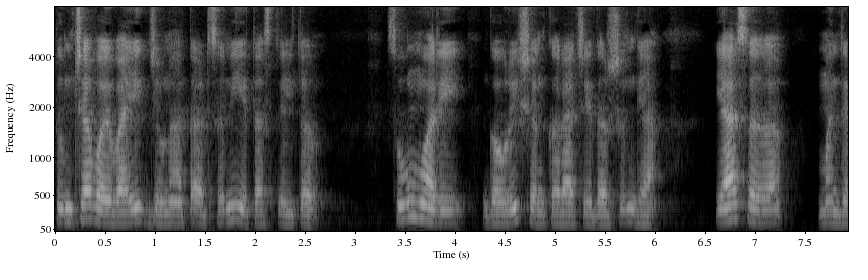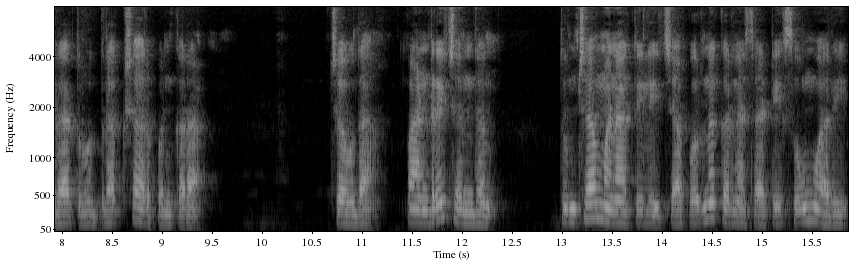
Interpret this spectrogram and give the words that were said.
तुमच्या वैवाहिक जीवनात अडचणी येत असतील तर सोमवारी गौरी शंकराचे दर्शन घ्या. यासह मंदिरात रुद्राक्ष अर्पण करा. चौदा. पांढरे चंदन. तुमच्या मनातील इच्छा पूर्ण करण्यासाठी सोमवारी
